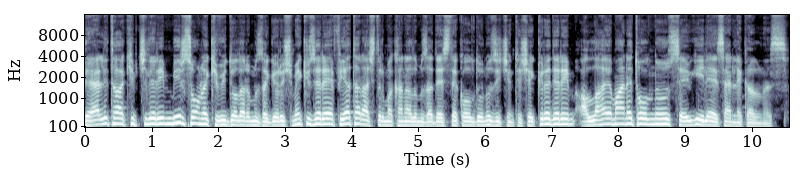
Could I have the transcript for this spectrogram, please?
Değerli takipçilerim bir sonraki videolarımızda görüşmek üzere. Fiyat araştırma kanalımıza destek olduğunuz için teşekkür ederim. Allah'a emanet olunuz. Sevgiyle esenle kalınız.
